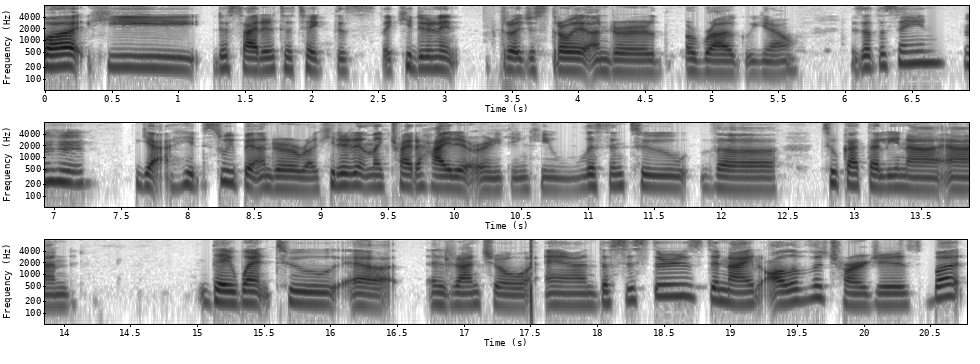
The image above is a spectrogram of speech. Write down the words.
but he decided to take this like he didn't throw just throw it under a rug, you know. Is that the saying? mm-hmm. yeah, he'd sweep it under a rug. He didn't like try to hide it or anything. He listened to the to Catalina and they went to uh, El Rancho and the sisters denied all of the charges, but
